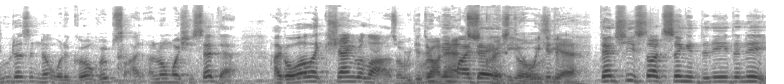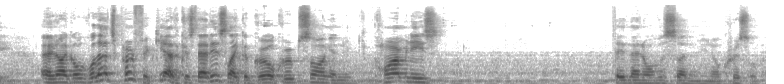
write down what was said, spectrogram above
Who doesn't know what a girl group song? I don't know why she said that. I go, well, like Shangri-La's, or we could do Be My Baby, or we could do... yeah. Then she starts singing Denis Denis. And I go, well, that's perfect, yeah, because that is like a girl group song and harmonies. Then, then all of a sudden, you know, Chris will go,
